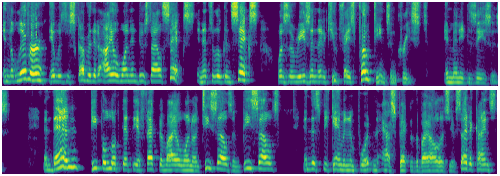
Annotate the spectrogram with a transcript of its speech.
In the liver, it was discovered that IL 1 induced IL 6, and interleukin 6 was the reason that acute phase proteins increased in many diseases. And then people looked at the effect of IL 1 on T cells and B cells, and this became an important aspect of the biology of cytokines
